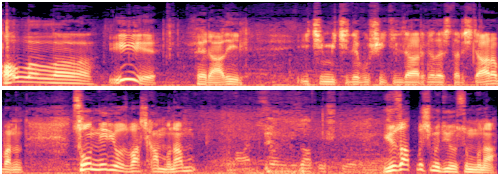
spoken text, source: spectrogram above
Allah Allah. İyi. Fena değil. İçim içi de bu şekilde arkadaşlar. İşte arabanın son ne diyoruz başkan buna? Abi son 160 diyorum ya. 160 mı diyorsun buna?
